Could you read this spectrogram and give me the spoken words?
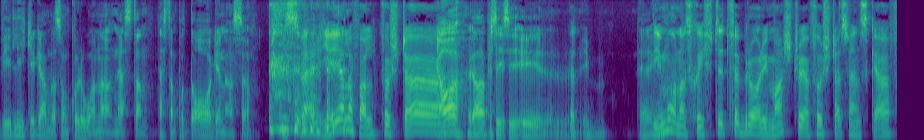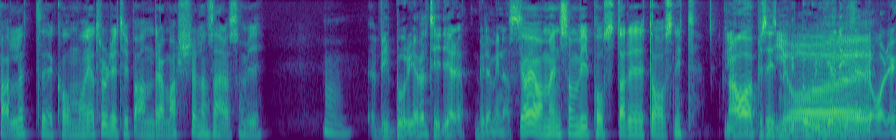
vi är lika gamla som corona nästan, nästan på dagen alltså. I Sverige i alla fall. Första... Ja, ja precis. I, i, i, Det är månadsskiftet februari-mars tror jag första svenska fallet eh, kom och jag tror det är typ andra mars eller något sånt här som vi... Vi börjar väl tidigare, vill jag minnas. Ja, ja, men som vi postade ett avsnitt. Ja, precis. Men vi Ja, började i februari.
